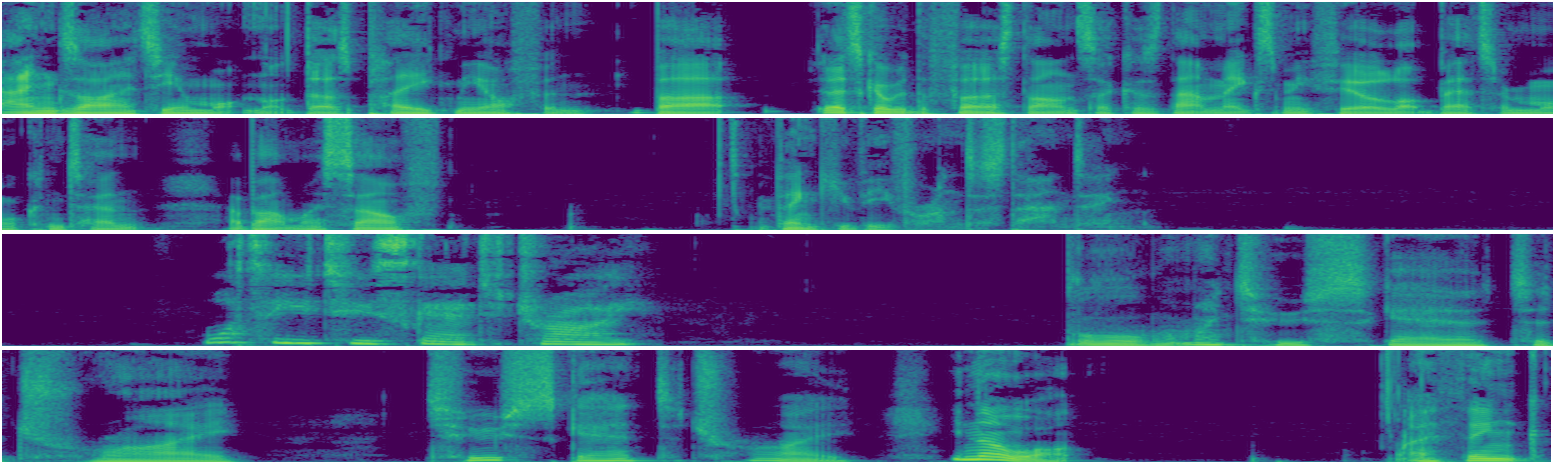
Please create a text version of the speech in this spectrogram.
anxiety and whatnot does plague me often. But let's go with the first answer because that makes me feel a lot better and more content about myself. Thank you, V, for understanding. What are you too scared to try? Oh, what am I too scared to try? Too scared to try. You know what? I think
